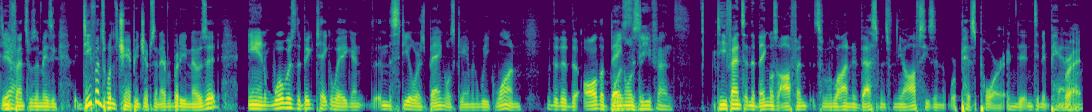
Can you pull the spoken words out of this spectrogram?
Yeah. Defense was amazing. Defense wins championships, and everybody knows it. And what was the big takeaway again in the Steelers Bengals game in Week One? The, the, the, all the Bengals the defense. Defense and the Bengals offensive line investments from the offseason were piss poor and didn't, didn't pan Right. out.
